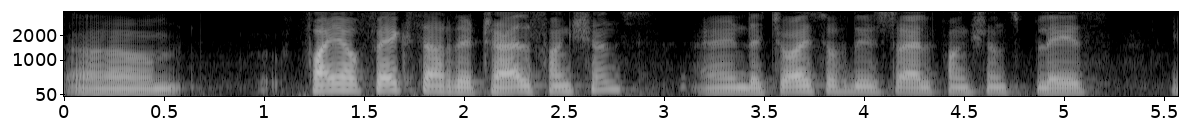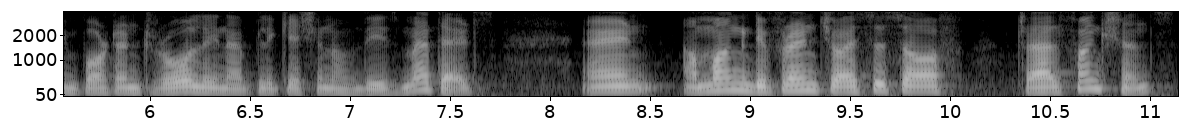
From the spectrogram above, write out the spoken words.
um, phi of x are the trial functions and the choice of these trial functions plays important role in application of these methods and among different choices of trial functions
